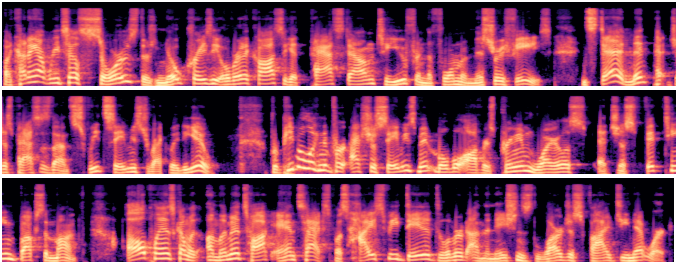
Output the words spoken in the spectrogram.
By cutting out retail stores, there's no crazy overhead costs to get passed down to you from the form of mystery fees. Instead, Mint just passes on sweet savings directly to you. For people looking for extra savings, Mint Mobile offers premium wireless at just 15 bucks a month. All plans come with unlimited talk and text, plus high-speed data delivered on the nation's largest 5G network.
